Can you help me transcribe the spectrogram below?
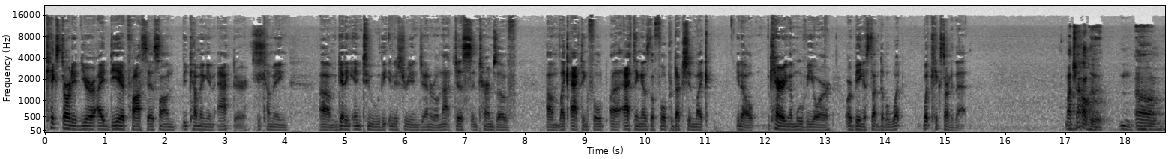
kickstarted your idea process on becoming an actor, becoming um, getting into the industry in general, not just in terms of um, like acting full uh, acting as the full production, like you know carrying a movie or or being a stunt double? What what kickstarted that? My childhood. Mm. Um,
